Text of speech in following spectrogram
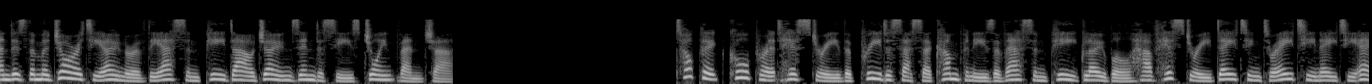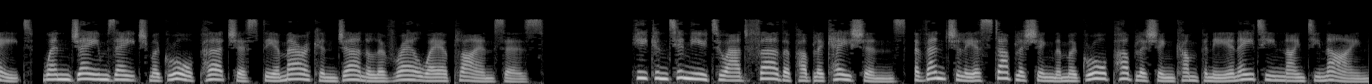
and is the majority owner of the S&P Dow Jones Indices joint venture. Topic corporate history The predecessor companies of S&P Global have history dating to 1888, when James H. McGraw purchased the American Journal of Railway Appliances. He continued to add further publications, eventually establishing the McGraw Publishing Company in 1899.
